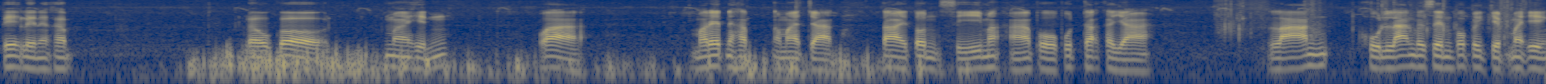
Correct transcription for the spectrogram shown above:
เป๊ะเลยนะครับ เราก็มาเห็นว่าเมล็ดนะครับเอามาจากใต้ต้นสีมหาโพธิ์พุทธคยา ล้านคูณล้านเปอร์เซ็นต์เพราะไปเก็บมาเอง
